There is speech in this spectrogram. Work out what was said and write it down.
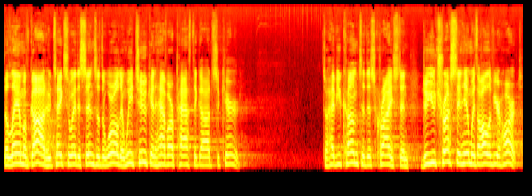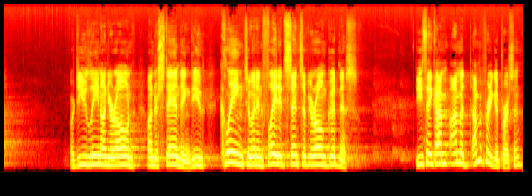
the Lamb of God who takes away the sins of the world, and we too can have our path to God secured. So, have you come to this Christ and do you trust in Him with all of your heart? Or do you lean on your own understanding? Do you cling to an inflated sense of your own goodness? Do you think I'm, I'm, a, I'm a pretty good person?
